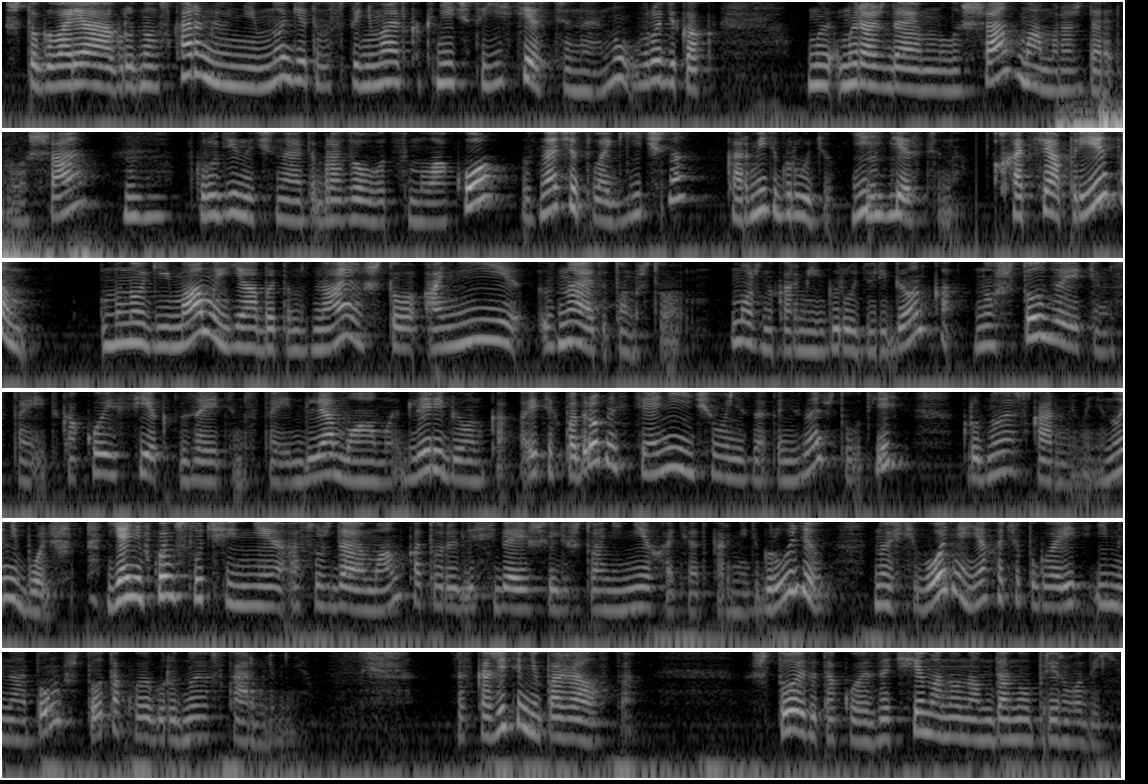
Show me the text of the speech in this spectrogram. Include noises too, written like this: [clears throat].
что говоря о грудном вскармливании, многие это воспринимают как нечто естественное. Ну, вроде как мы, мы рождаем малыша, мама рождает малыша, угу. в груди начинает образовываться молоко, значит логично кормить грудью, естественно. Угу. Хотя при этом многие мамы, я об этом знаю, что они знают о том, что можно кормить грудью ребенка, но что за этим стоит, какой эффект за этим стоит для мамы, для ребенка. Этих подробностей они ничего не знают. Они знают, что вот есть грудное вскармливание, но не больше. Я ни в коем случае не осуждаю мам, которые для себя решили, что они не хотят кормить грудью, но сегодня я хочу поговорить именно о том, что такое грудное вскармливание. Расскажите мне, пожалуйста, что это такое, зачем оно нам дано природой?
